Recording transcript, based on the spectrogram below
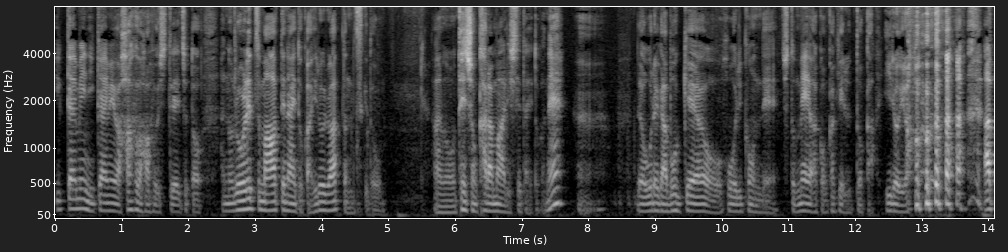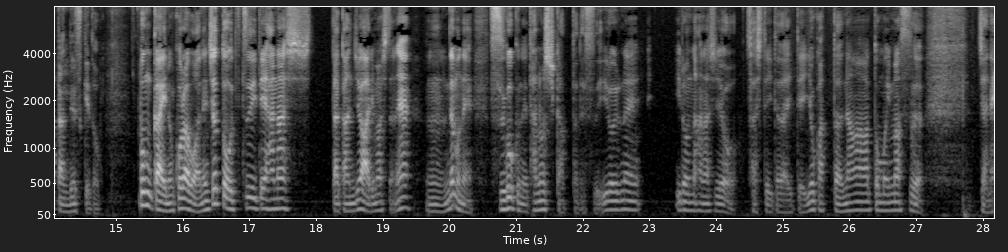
1回目、2回目はハフハフして、ちょっと、あの、ろれつ回ってないとか、いろいろあったんですけど、あの、テンション空回りしてたりとかね。うん。で、俺がボケを放り込んで、ちょっと迷惑をかけるとか、いろいろ あったんですけど、今回のコラボはね、ちょっと落ち着いて話した感じはありましたね。うん。でもね、すごくね、楽しかったです。いろいろね、いろんな話をさせていただいてよかったなと思います。じゃあね、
